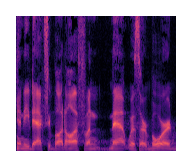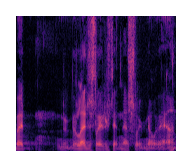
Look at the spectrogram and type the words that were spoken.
And he'd actually bought off on that with our board, but the legislators didn't necessarily know that.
